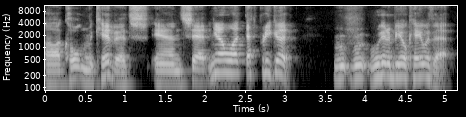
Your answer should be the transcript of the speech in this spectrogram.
uh, Colton McKivitz and said, you know what, that's pretty good. We're, we're, going to be okay with that.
